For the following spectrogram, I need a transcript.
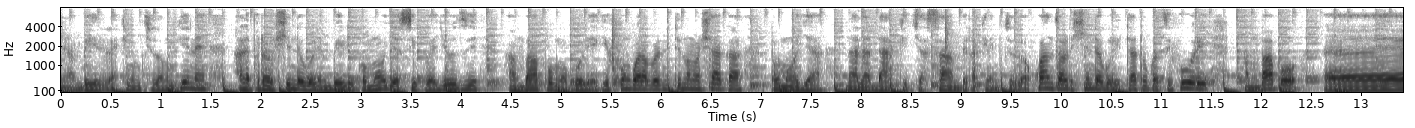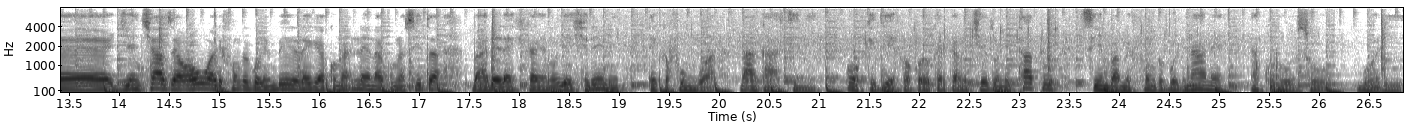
na mbili. Lakini mchezo mwingine alipata ushindi goli mbili kwa moja siku ya juzi, ambapo magoli yakifungwa na Valentino Mashaka pamoja na Ladaki Chasambi. Lakini mchezo wa kwanza walishinda goli tatu kwa sifuri ambapo ee, Jean au alifunga goli mbili dakika ya 14 na 16, baadaye dakika 120 likafungwa na Agustini Okejefa. Kwa hiyo katika michezo mitatu Simba amefunga goli nane na kuruhusu goli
